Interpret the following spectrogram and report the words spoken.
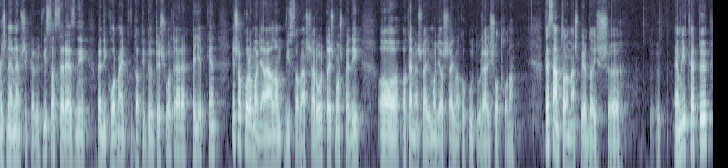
és nem, nem sikerült visszaszerezni, pedig kormányzati döntés volt erre egyébként, és akkor a magyar állam visszavásárolta, és most pedig a, a Temesvári Magyarságnak a kulturális otthona. De számtalan más példa is említhető.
